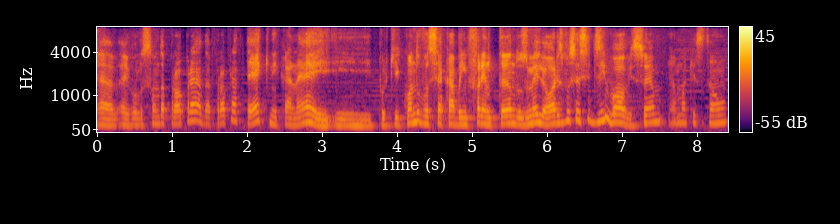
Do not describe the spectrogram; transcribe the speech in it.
é a evolução da própria, da própria técnica, né? E, e, porque quando você acaba enfrentando os melhores, você se desenvolve. Isso é, é uma questão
